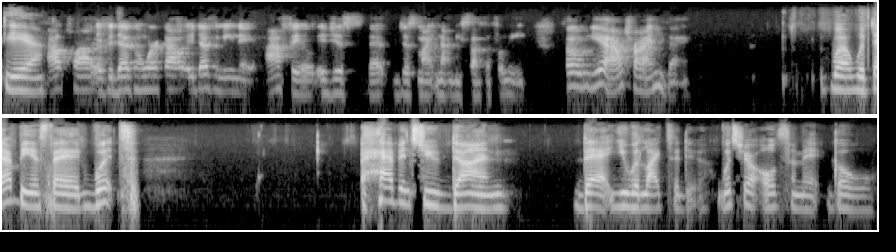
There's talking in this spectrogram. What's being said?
Yeah. I'll try. If it doesn't work out, it doesn't mean that I failed. It just that just might not be something for me. So yeah, I'll try anything. Well, with that being said, what haven't you done that you would like to do? What's your ultimate goal?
